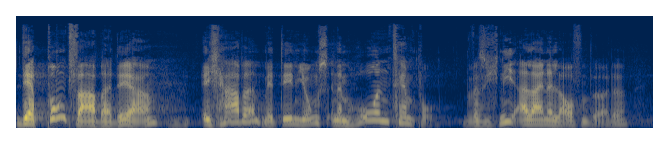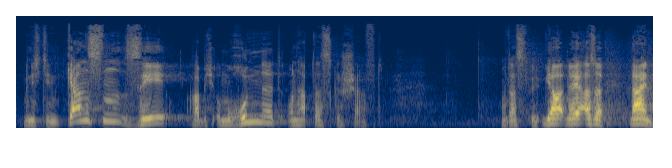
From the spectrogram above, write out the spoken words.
Der Punkt war aber der, ich habe mit den Jungs in einem hohen Tempo, was ich nie alleine laufen würde, bin ich den ganzen See habe ich umrundet und habe das geschafft. Und das, ja, nee, also, nein,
